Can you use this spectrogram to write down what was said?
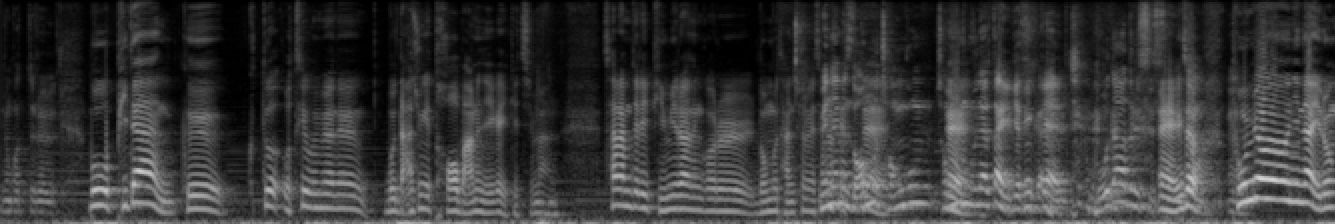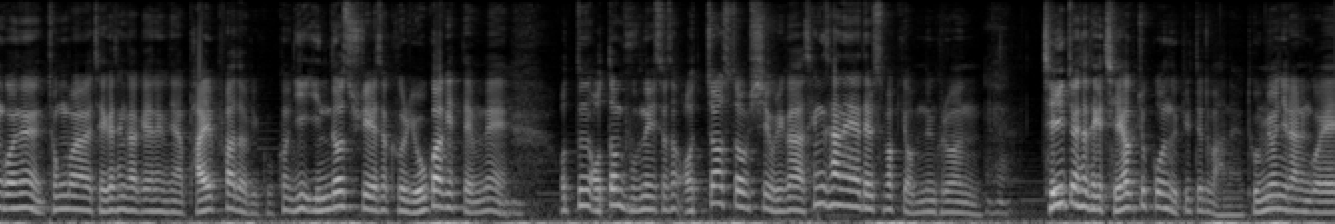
이런 것들을 뭐 비단 그 또 어떻게 보면은 뭐 나중에 더 많은 얘기가 있겠지만 사람들이 BIM이라는 거를 너무 단순하게 왜냐면 너무 때 전공 네. 분야를 딱 얘기했을 그러니까- 때 지금 못 알아들을 수 네, 있으니까 그래서 네. 도면이나 이런 거는 정말 제가 생각에는 그냥 by-product이고 그건 이 industry에서 그걸 요구하기 때문에 음. 어떤 어떤 부분에 있어서 어쩔 수 없이 우리가 생산해야 될 수밖에 없는 그런 네. 제 입장에서 되게 제약 조건을 느낄 때도 많아요. 도면이라는 거에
